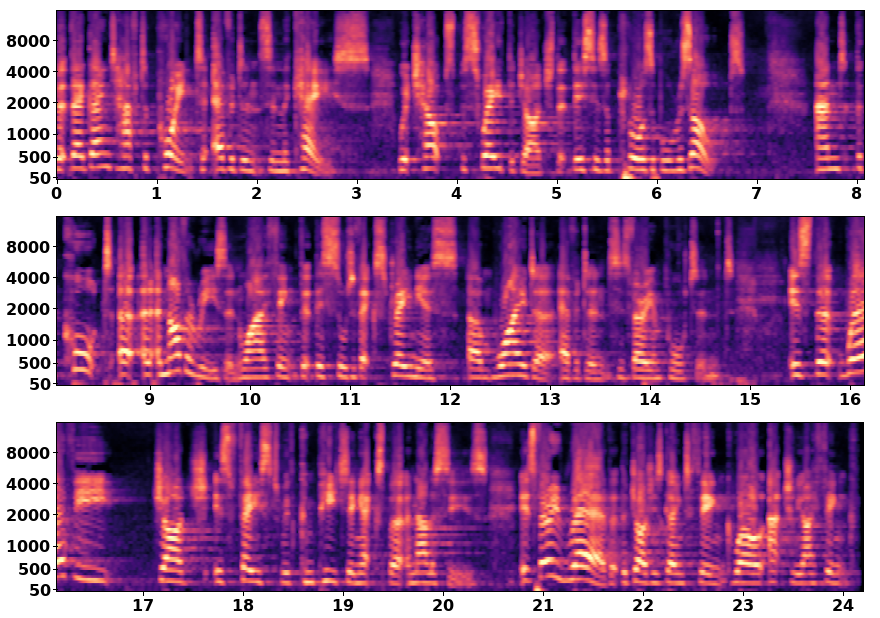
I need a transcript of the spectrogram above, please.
but they're going to have to point to evidence in the case which helps persuade the judge that this is a plausible result. And the court, uh, another reason why I think that this sort of extraneous, um, wider evidence is very important is that where the judge is faced with competing expert analyses, it's very rare that the judge is going to think, well, actually, I think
